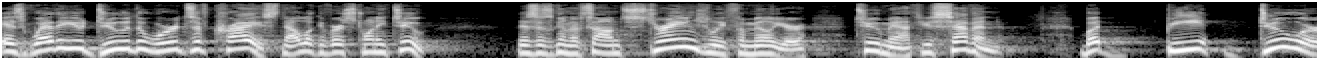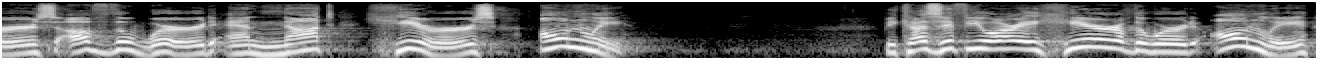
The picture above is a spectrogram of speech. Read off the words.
is whether you do the words of Christ. Now look at verse 22. This is going to sound strangely familiar to Matthew 7. But be doers of the word and not hearers only. Because if you are a hearer of the word only,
